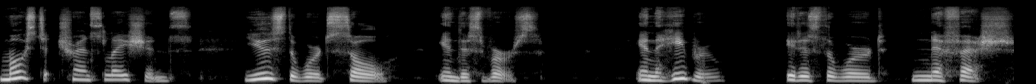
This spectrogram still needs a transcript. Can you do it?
Most translations use the word soul in this verse. In the Hebrew, it is the word nephesh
